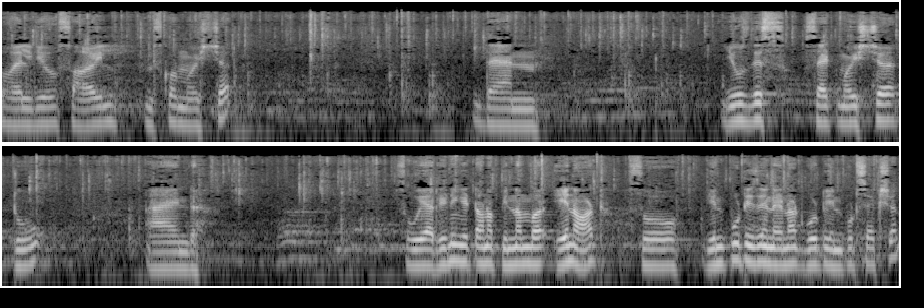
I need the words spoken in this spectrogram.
so I'll give soil underscore moisture. Then use this set moisture to and so we are reading it on a pin number A0 so input is in A0 go to input section.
